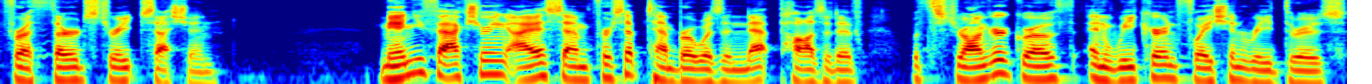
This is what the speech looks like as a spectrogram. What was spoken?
for a third straight session. Manufacturing ISM for September was a net positive, with stronger growth and weaker inflation read throughs.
